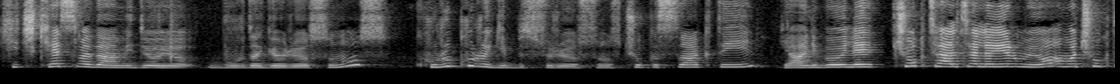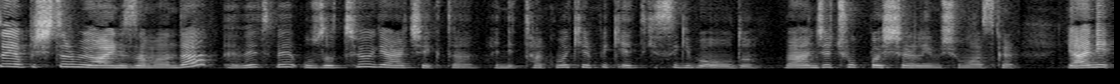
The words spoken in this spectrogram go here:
hiç kesmeden videoyu burada görüyorsunuz. Kuru kuru gibi sürüyorsunuz. Çok ıslak değil. Yani böyle çok tel tel ayırmıyor ama çok da yapıştırmıyor aynı zamanda. Evet ve uzatıyor gerçekten. Hani takma kirpik etkisi gibi oldu. Bence çok başarılıymış bu maskara. Yani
